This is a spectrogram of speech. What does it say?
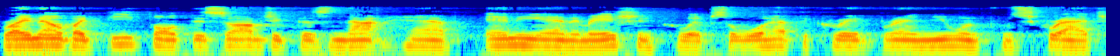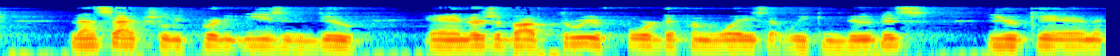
Right now, by default, this object does not have any animation clip, so we'll have to create a brand new one from scratch. And that's actually pretty easy to do. And there's about three or four different ways that we can do this. You can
